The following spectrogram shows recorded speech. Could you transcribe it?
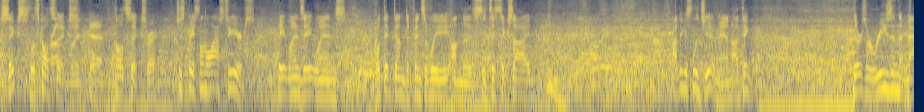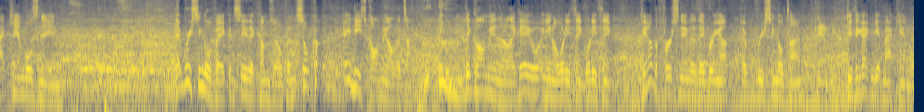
Six? Let's call it six. Probably, yeah. Call it six, right? Just based on the last two years. Eight wins, eight wins. What they've done defensively on the statistic side. I think it's legit, man. I think there's a reason that Matt Campbell's name every single vacancy that comes open. So AD's call me all the time. they call me and they're like, "Hey, you know, what do you think? What do you think?" Do you know the first name that they bring up every single time? Campbell. Do you think I can get Matt Campbell?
